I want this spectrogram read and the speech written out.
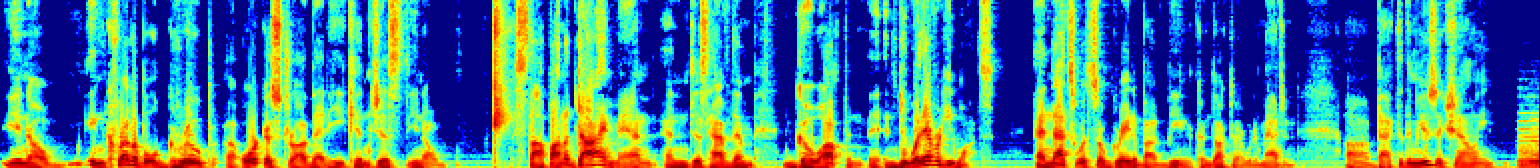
you know incredible group uh, orchestra that he can just you know stop on a dime, man, and just have them go up and, and do whatever he wants. And that's what's so great about being a conductor, I would imagine. Uh, back to the music, shall we?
